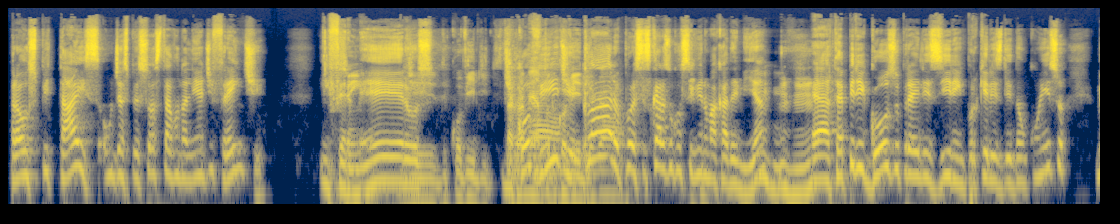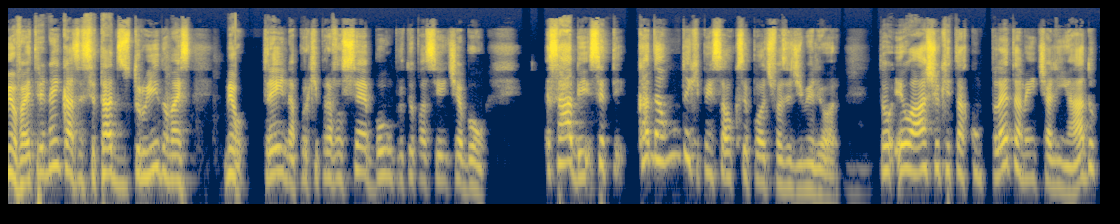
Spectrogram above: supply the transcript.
para hospitais onde as pessoas estavam na linha de frente. Enfermeiros, De, de Covid. de do Covid, claro, legal. pô, esses caras não conseguiram uma academia. Uhum. É até perigoso para eles irem, porque eles lidam com isso. Meu, vai treinar em casa. Você tá destruído, mas, meu, treina, porque para você é bom, pro teu paciente é bom. Sabe, você te- cada um tem que pensar o que você pode fazer de melhor. Então, eu acho que tá completamente alinhado.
